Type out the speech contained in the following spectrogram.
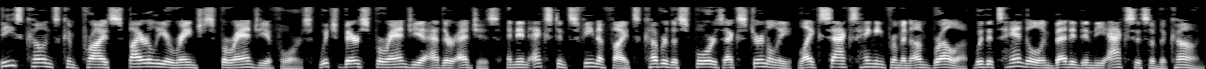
These cones comprise spirally arranged sporangiophores, which bear sporangia at their edges, and in extant sphenophytes cover the spores externally, like sacs hanging from an umbrella, with its handle embedded in the axis of the cone.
